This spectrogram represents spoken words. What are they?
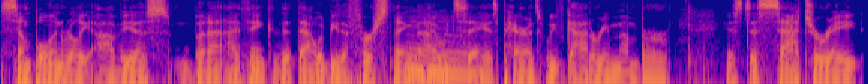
simple and really obvious, but I, I think that that would be the first thing mm-hmm. that I would say mm-hmm. as parents, we've got to remember is to saturate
